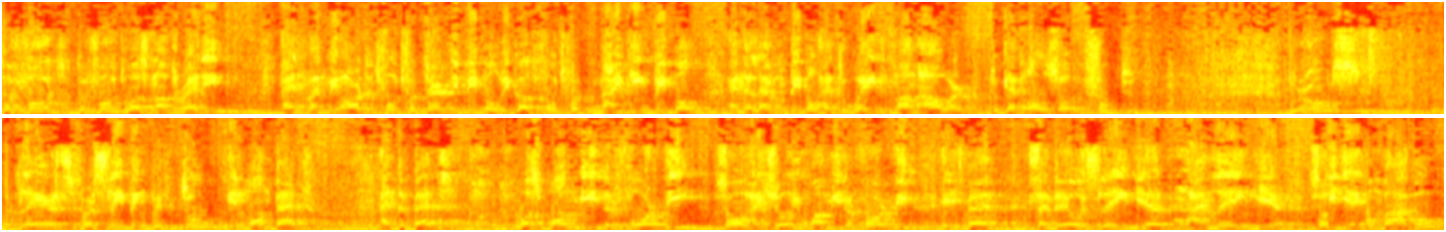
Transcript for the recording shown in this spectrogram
the food, the food was not ready. And when we ordered food for 30 people, we got food for 19 people, and 11 people had to wait one hour to get also food. The rooms, the players were sleeping with two in one bed, and the bed was 1 meter 40, so I show you 1 meter 40. It's when Sandeo is laying here, I'm laying here. So Didier Gumbago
